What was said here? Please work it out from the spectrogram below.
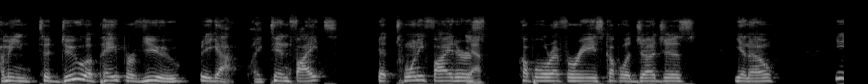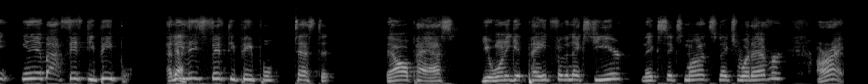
I mean, to do a pay per view, what do you got? Like ten fights, got twenty fighters, Yeah. couple of referees, a couple of judges. You know, you, you need about fifty people. I need Yeah. these 50 people tested. They all pass. You want to get paid for the next year, next six months, next whatever? All right.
